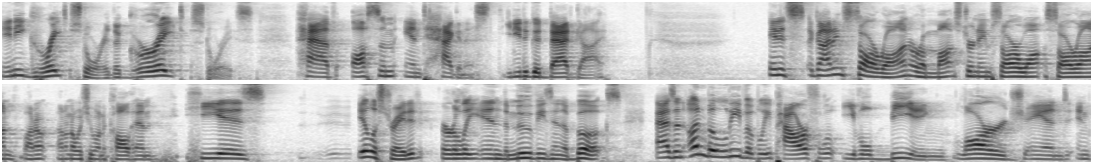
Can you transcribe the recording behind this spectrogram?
Any great story, the great stories, have awesome antagonists. You need a good bad guy. And it's a guy named Sauron or a monster named Sauron. Sauron. I don't, I don't know what you want to call him. He is illustrated early in the movies and the books as an unbelievably powerful evil being, large and, and,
